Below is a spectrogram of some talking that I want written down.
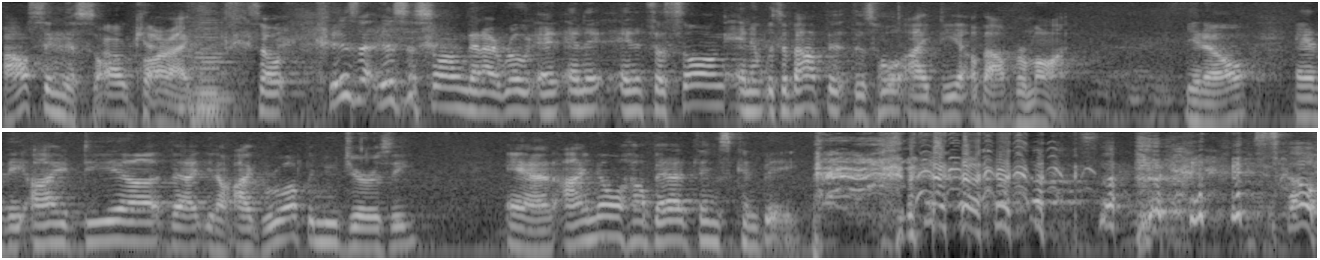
I'll sing this song. Okay. All right. So this is a, this is a song that I wrote, and and, it, and it's a song, and it was about the, this whole idea about Vermont, you know, and the idea that you know I grew up in New Jersey, and I know how bad things can be. so,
